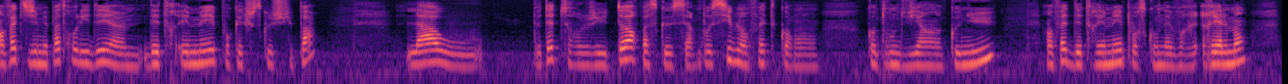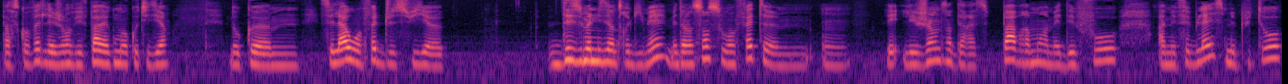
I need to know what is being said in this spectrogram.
En fait, j'aimais pas trop l'idée d'être aimée pour quelque chose que je suis pas. Là où peut-être j'ai eu tort parce que c'est impossible, en fait, quand, quand on devient connu, en fait, d'être aimé pour ce qu'on est réellement. Parce qu'en fait, les gens vivent pas avec moi au quotidien. Donc, euh, c'est là où, en fait, je suis euh, déshumanisée entre guillemets, mais dans le sens où en fait, euh, les, les gens ne s'intéressent pas vraiment à mes défauts, à mes faiblesses, mais plutôt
